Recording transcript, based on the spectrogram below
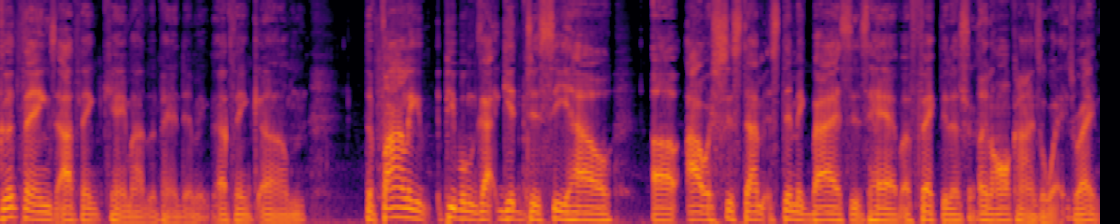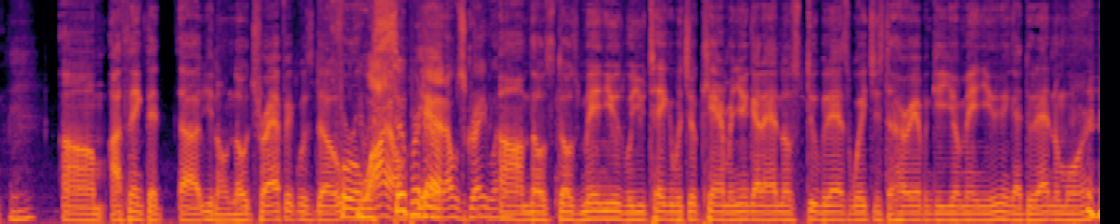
Good things I think came out of the pandemic. I think um, the finally people got getting to see how uh, our system, systemic biases have affected us in all kinds of ways. Right. Um, I think that uh, you know, no traffic was dope. For a while. super yeah, dope. that was great. Wasn't it? Um, those those menus where you take it with your camera and you ain't gotta have no stupid ass waitress to hurry up and give you your menu. You ain't gotta do that no more.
